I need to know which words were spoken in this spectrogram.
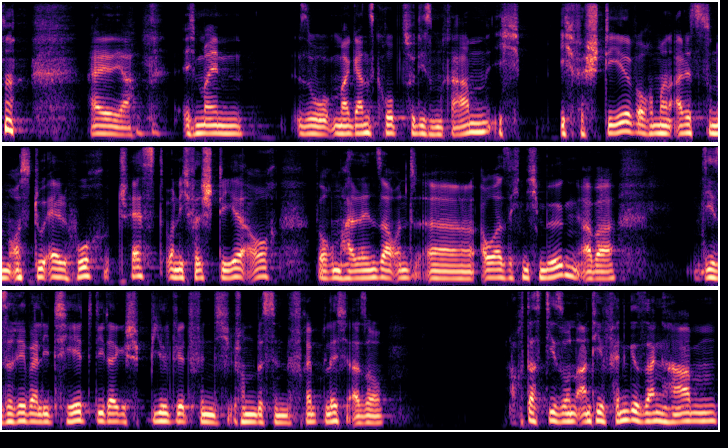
ja, ich meine, so mal ganz grob zu diesem Rahmen. Ich, ich verstehe, warum man alles zu einem Ostduell hochchest und ich verstehe auch, warum Hallenser und äh, Auer sich nicht mögen, aber diese Rivalität, die da gespielt wird, finde ich schon ein bisschen befremdlich. Also auch, dass die so einen Anti-Fangesang haben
